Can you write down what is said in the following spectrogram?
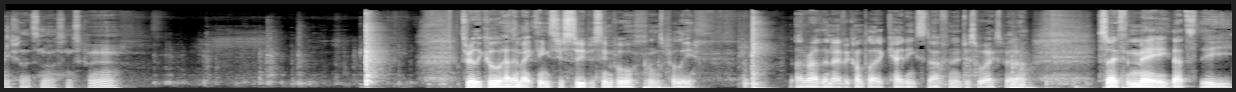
make sure that's nice and square it's really cool how they make things just super simple it's probably uh, rather than overcomplicating stuff and it just works better. So for me, that's the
